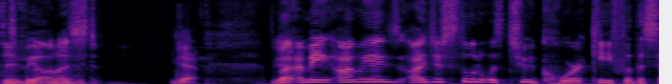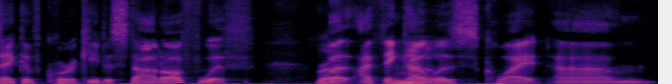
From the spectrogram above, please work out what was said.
To be honest. Yeah. But Yeah. I mean, I mean, I just thought it was too quirky for the sake of quirky to start off with. Right. But I think I was quite um,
